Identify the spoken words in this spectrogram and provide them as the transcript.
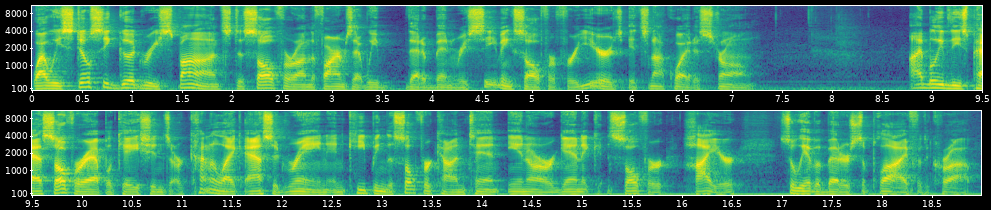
While we still see good response to sulfur on the farms that we that have been receiving sulfur for years, it's not quite as strong. I believe these past sulfur applications are kind of like acid rain in keeping the sulfur content in our organic sulfur higher so we have a better supply for the crop.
